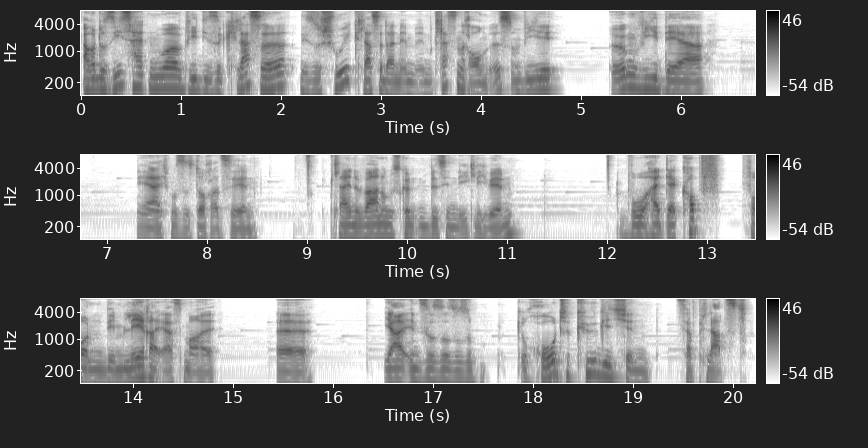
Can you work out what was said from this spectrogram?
Aber du siehst halt nur, wie diese Klasse, diese Schulklasse dann im, im Klassenraum ist und wie irgendwie der, ja, ich muss es doch erzählen kleine Warnung, es könnte ein bisschen eklig werden. Wo halt der Kopf von dem Lehrer erstmal äh, ja in so, so, so, so rote Kügelchen zerplatzt.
